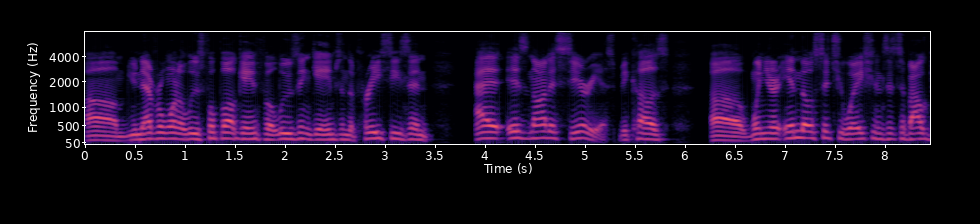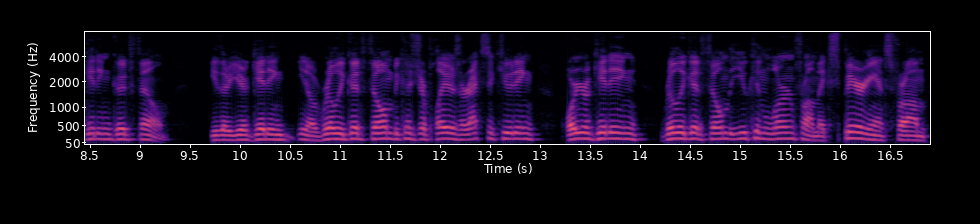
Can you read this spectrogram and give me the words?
Um, you never want to lose football games, but losing games in the preseason is not as serious because uh, when you're in those situations, it's about getting good film. Either you're getting, you know, really good film because your players are executing, or you're getting really good film that you can learn from, experience from.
